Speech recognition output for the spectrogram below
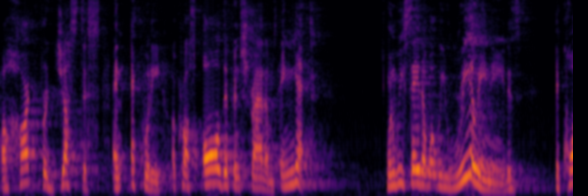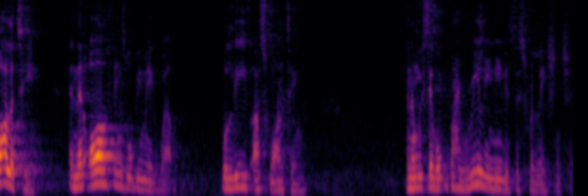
a heart for justice and equity across all different stratums. And yet, when we say that what we really need is equality, and then all things will be made well, will leave us wanting. And then we say, well, what I really need is this relationship.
